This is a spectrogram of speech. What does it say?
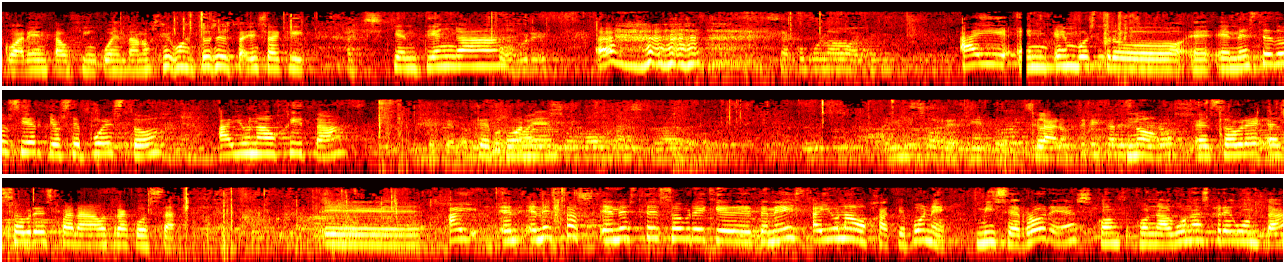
40 o 50, no sé cuántos estáis aquí. Quien tenga... Pobre. Se ha acumulado aquí. Hay en, en, vuestro, en este dossier que os he puesto, hay una hojita que pone... Hay un sobrecito. Claro. No, el sobre, el sobre es para otra cosa. Eh, hay, en, estas, en este sobre que tenéis hay una hoja que pone mis errores con, con, algunas preguntas,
